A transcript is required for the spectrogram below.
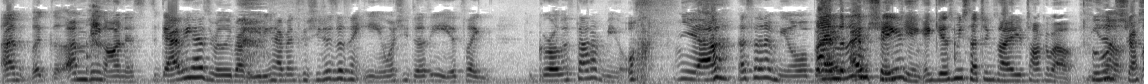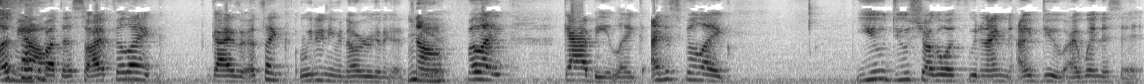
I'm like I'm being honest. Gabby has really bad eating habits because she just doesn't eat, and when she does eat, it's like, girl, that's not a meal. Yeah. that's not a meal. But I literally am see- shaking. It gives me such anxiety to talk about. Food you know, stresses let's me talk out. about this. So I feel like, guys, it's like we didn't even know we were gonna get to No. it. But like, Gabby, like I just feel like you do struggle with food, and I I do. I witness it,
